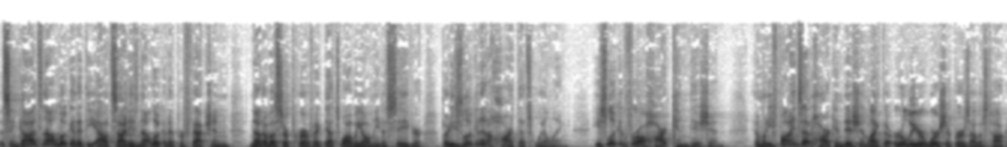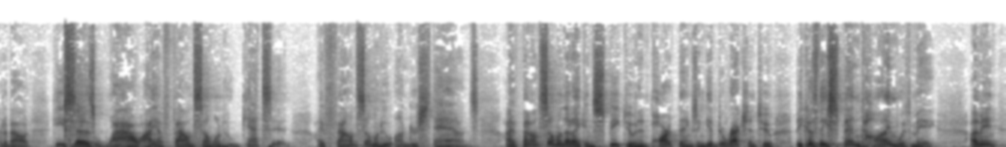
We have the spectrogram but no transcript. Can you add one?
Listen, God's not looking at the outside. He's not looking at perfection. None of us are perfect. That's why we all need a Savior. But He's looking at a heart that's willing. He's looking for a heart condition. And when he finds that heart condition, like the earlier worshipers I was talking about, he says, Wow, I have found someone who gets it. I've found someone who understands. I've found someone that I can speak to and impart things and give direction to because they spend time with me. I mean,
